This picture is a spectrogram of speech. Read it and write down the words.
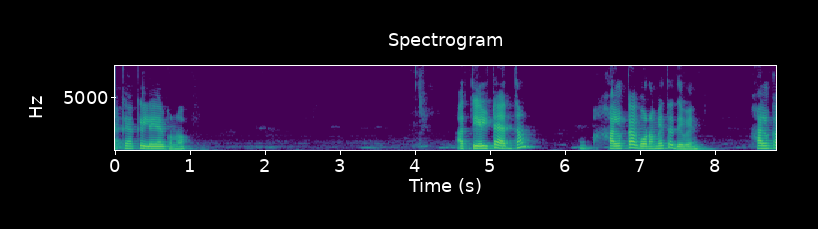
একে একে লেয়ারগুলো আর তেলটা একদম হালকা গরমেতে দেবেন। হালকা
